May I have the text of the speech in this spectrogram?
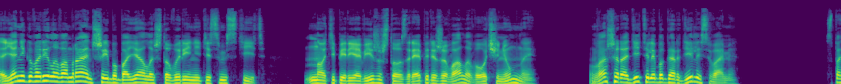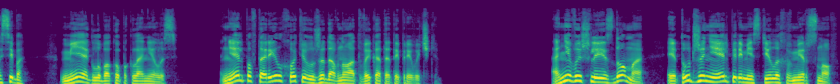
Я не говорила вам раньше, ибо боялась, что вы ринетесь мстить. Но теперь я вижу, что зря переживала, вы очень умные. Ваши родители бы гордились вами. Спасибо. Мия глубоко поклонилась. Нель повторил, хоть и уже давно отвык от этой привычки. Они вышли из дома, и тут же Ниэль переместил их в мир снов.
